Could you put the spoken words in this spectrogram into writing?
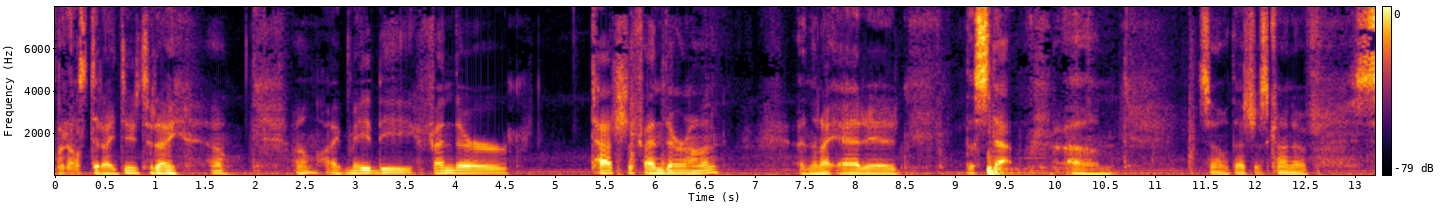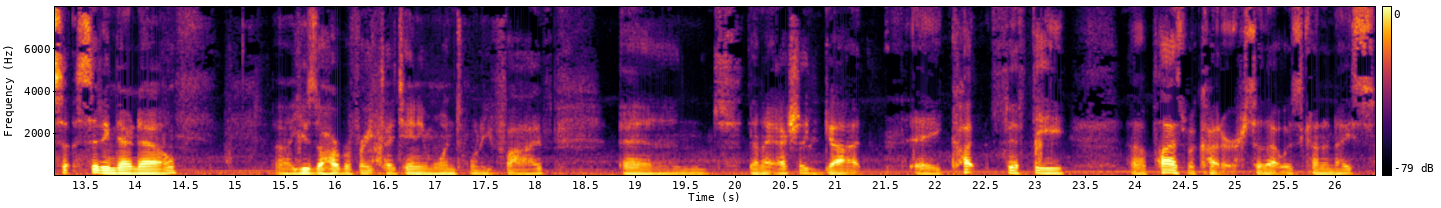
what else did I do today? Oh, well, I made the fender, attached the fender on, and then I added the step. Um, so that's just kind of sitting there now. Uh, used the Harbor Freight Titanium 125, and then I actually got a Cut 50 plasma cutter. So that was kind of nice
